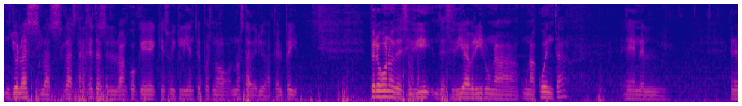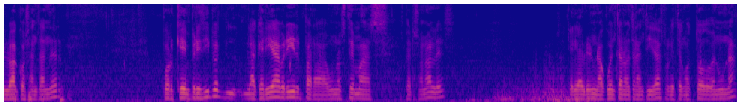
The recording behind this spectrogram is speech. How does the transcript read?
yo las, las, las, tarjetas del banco que, que, soy cliente, pues no, no está adherido a Apple Pay. Pero bueno, decidí, decidí abrir una, una cuenta en el, en el Banco Santander, porque en principio la quería abrir para unos temas personales. Quería abrir una cuenta en otra entidad porque tengo todo en una.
